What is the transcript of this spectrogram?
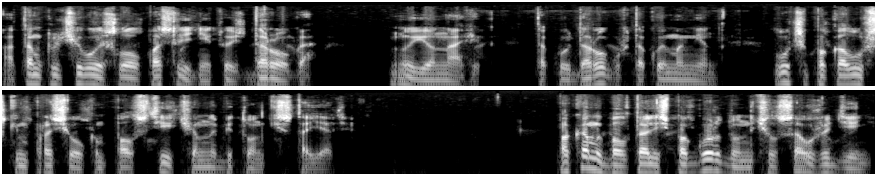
а там ключевое слово последнее, то есть дорога. Ну ее нафиг, такую дорогу в такой момент. Лучше по калужским проселкам ползти, чем на бетонке стоять. Пока мы болтались по городу, начался уже день.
